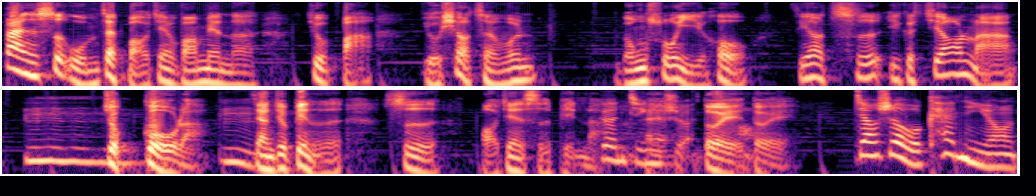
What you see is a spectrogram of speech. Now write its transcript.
但是我们在保健方面呢，就把有效成分浓缩以后，只要吃一个胶囊，嗯，就够了。嗯，这样就变成是保健食品了，更精准。对对。教授，我看你哦，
